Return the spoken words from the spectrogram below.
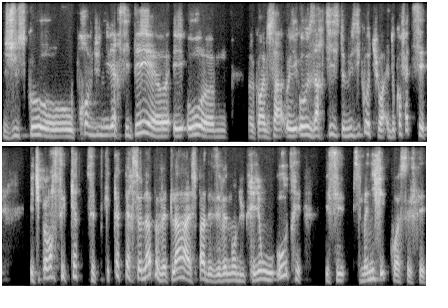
jusqu'aux profs d'université euh, et aux, euh, euh, ça, aux artistes musicaux, tu vois. Et donc en fait, c'est et tu peux avoir ces quatre, ces quatre personnes-là peuvent être là, je sais pas, des événements du crayon ou autres, et, et c'est magnifique, quoi. C'est c'est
